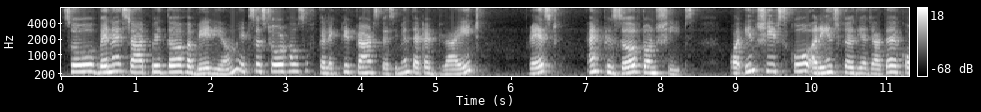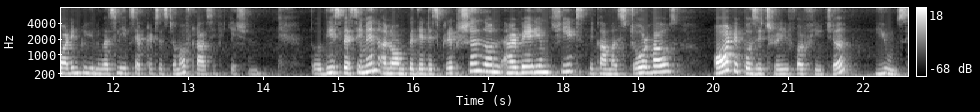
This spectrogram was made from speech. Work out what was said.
So when I start with the herbarium, it's a storehouse of collected plant specimens that are dried, pressed and preserved on sheets. और इन शीट्स को अरेंज कर दिया जाता है according to universally accepted system of classification तो the specimen along with description on herbarium sheets become a store house और डिपोजिटरी फॉर फ्यूचर यूज़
